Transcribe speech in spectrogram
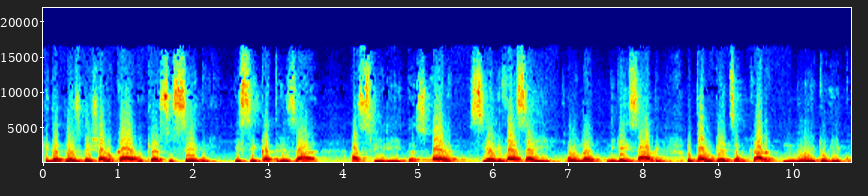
que, depois de deixar o cargo, quer sossego e cicatrizar as feridas. Olha, se ele vai sair ou não, ninguém sabe. O Paulo Guedes é um cara muito rico,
